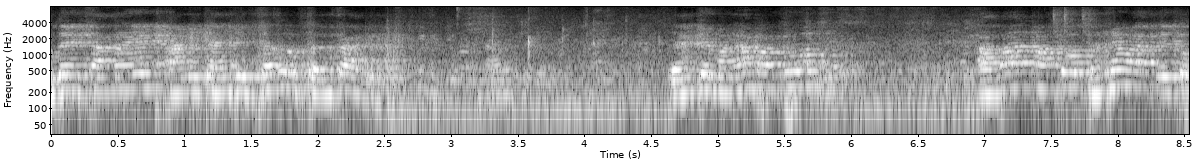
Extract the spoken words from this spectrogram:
उदय चांगले आणि त्यांचे सर्व सहकारी यांचे मनापासून आभार मानतो धन्यवाद देतो.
